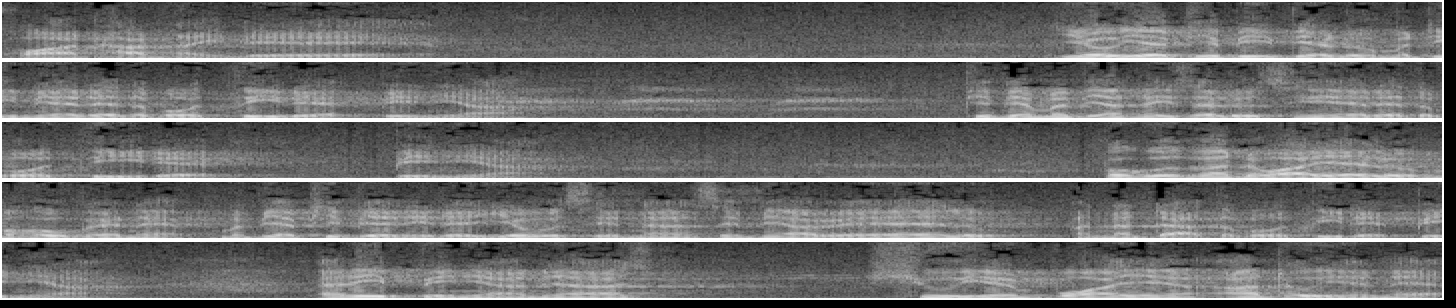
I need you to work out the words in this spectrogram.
ခွာထားနိုင်တယ်ရုပ်ရဖြစ်ပြီးပြလို့မတည်မြဲတဲ့သဘောသိတဲ့ပညာဖြစ်ပြမပြနှိမ့်ဆက်လို့ဆင်းရဲတဲ့သဘောသိတဲ့ပညာပုဂ္ဂိုလ်သတ္တဝါရဲ့လို့မဟုတ်ဘဲနဲ့မပြတ်ဖြစ်ပြနေတဲ့ရုပ်အစဉ်နံအစဉ်မျှပဲလို့အနတ္တသဘောသိတဲ့ပညာအဲ့ဒီပညာများ ရှုရင်ပွားရင်အားထုတ်ရင်နဲ့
